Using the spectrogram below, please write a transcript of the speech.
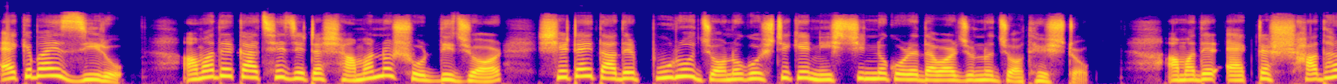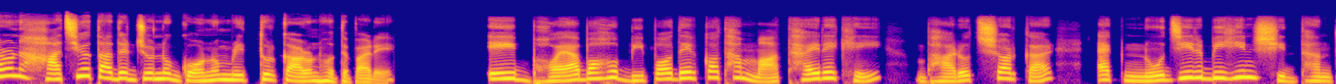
একেবারে জিরো। আমাদের কাছে যেটা সামান্য সর্দি জ্বর, সেটাই তাদের পুরো জনগোষ্ঠীকে নিশ্চিন্ন করে দেওয়ার জন্য যথেষ্ট। আমাদের একটা সাধারণ হাঁচিও তাদের জন্য গণমৃত্যুর কারণ হতে পারে। এই ভয়াবহ বিপদের কথা মাথায় রেখেই ভারত সরকার এক নজিরবিহীন সিদ্ধান্ত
